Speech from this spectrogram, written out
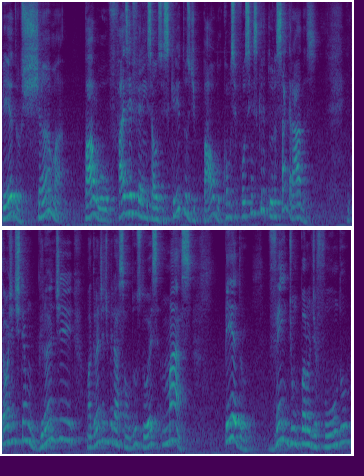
Pedro chama Paulo, faz referência aos escritos de Paulo como se fossem escrituras sagradas. Então a gente tem um grande, uma grande admiração dos dois, mas Pedro vem de um pano de fundo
